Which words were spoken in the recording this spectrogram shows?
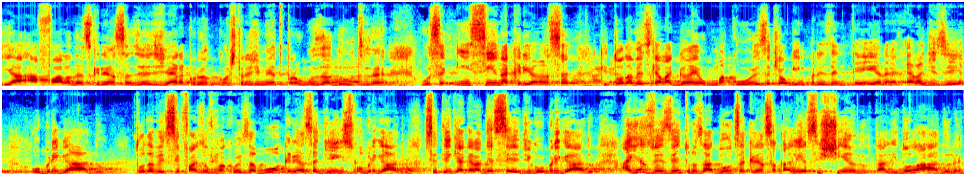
e a, a fala das crianças às vezes gera constrangimento para alguns adultos, né? Você ensina a criança que toda vez que ela ganha alguma coisa, que alguém presenteia, né? Ela dizer obrigado. Toda vez que você faz alguma coisa boa, a criança diz obrigado. Você tem que agradecer, diga obrigado. Aí, às vezes, entre os adultos, a criança está ali assistindo, está ali do lado, né?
